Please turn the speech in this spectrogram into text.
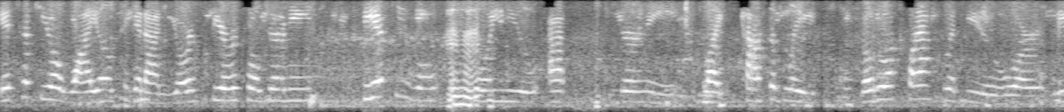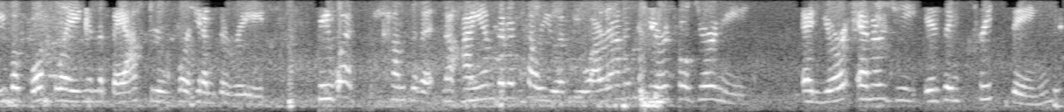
it took you a while to get on your spiritual journey. See if he won't Mhm. join you on the journey, like possibly go to a class with you or leave a book laying in the bathroom for him to read. See what comes of it. Now, I am going to tell you, if you are on a spiritual journey and your energy is increasing,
